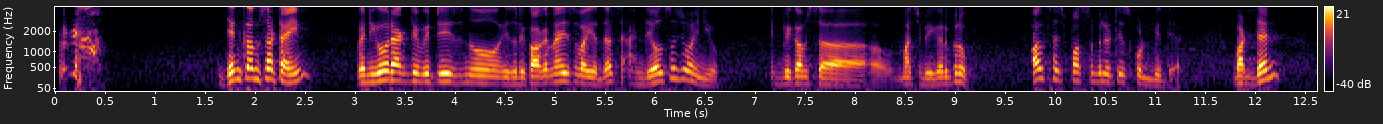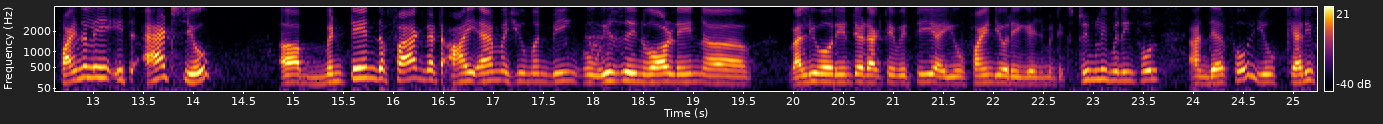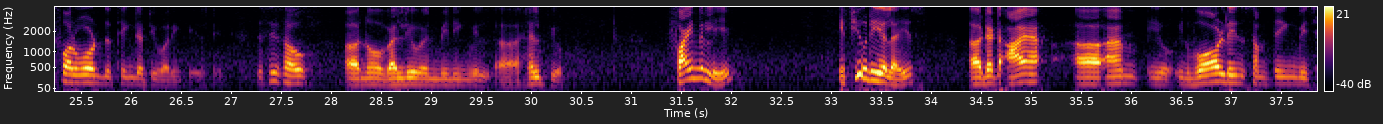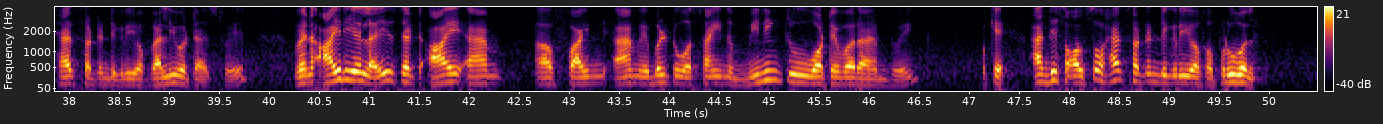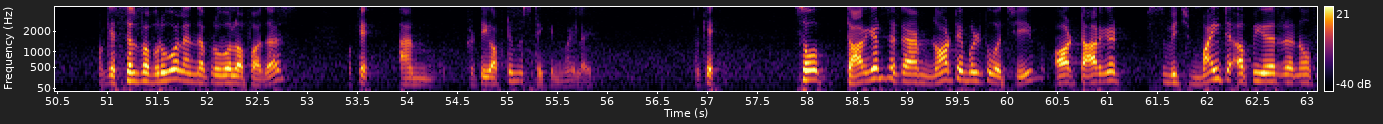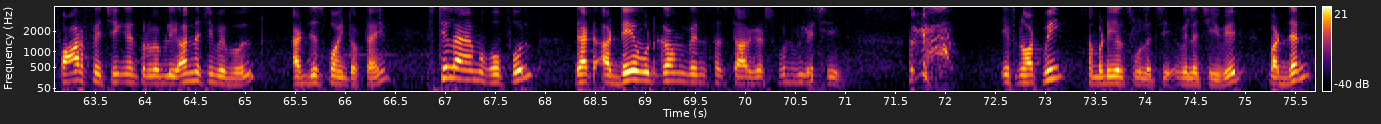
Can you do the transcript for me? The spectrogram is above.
then comes a time when your activities no, is recognized by others and they also join you, it becomes a much bigger group. All such possibilities could be there, but then Finally, it adds you uh, maintain the fact that I am a human being who is involved in uh, value oriented activity, uh, you find your engagement extremely meaningful and therefore, you carry forward the thing that you are engaged in. This is how uh, no value and meaning will uh, help you. Finally, if you realize uh, that I am involved in something which has certain degree of value attached to it, when I realize that I am uh, find I am able to assign a meaning to whatever I am doing okay. and this also has certain degree of approval okay, self approval and the approval of others okay. I am pretty optimistic in my life. Okay. So, targets that I am not able to achieve or targets which might appear you know far fetching and probably unachievable at this point of time, still I am hopeful that a day would come when such targets would be achieved. if not me somebody else will achieve, will achieve it, but then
